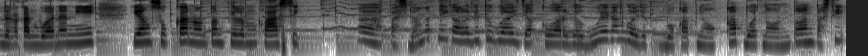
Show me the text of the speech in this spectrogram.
dan rekan Buana nih yang suka nonton film klasik. Ah, pas banget nih kalau gitu gue ajak keluarga gue kan gue ajak bokap nyokap buat nonton pasti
